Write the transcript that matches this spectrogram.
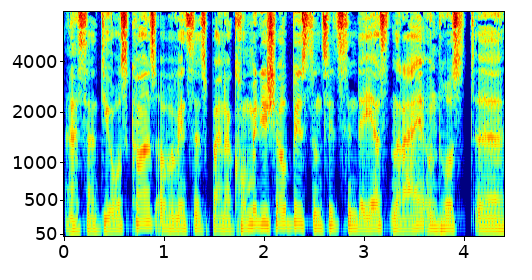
Äh, sind die Oscars, aber wenn du jetzt bei einer Comedy-Show bist und sitzt in der ersten Reihe und hast, äh,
